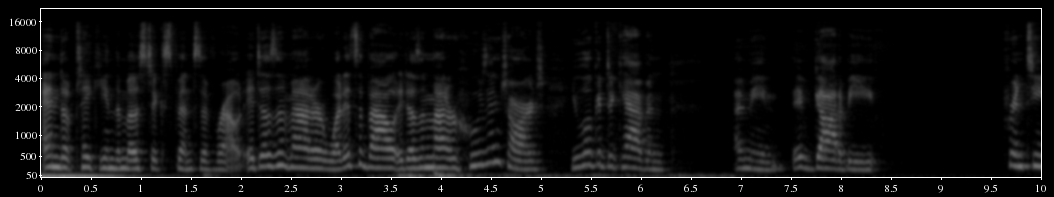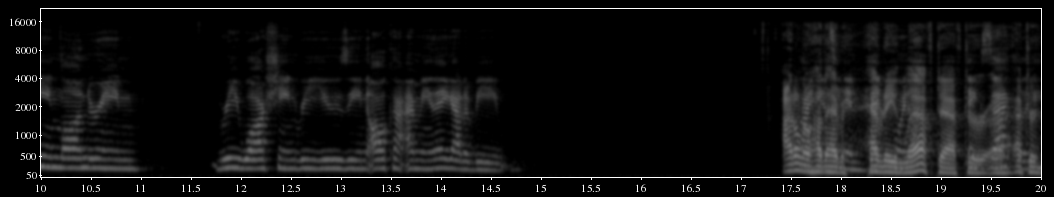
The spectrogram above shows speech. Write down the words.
end up taking the most expensive route. It doesn't matter what it's about. It doesn't matter who's in charge. You look at DeKalb and, I mean, they've got to be printing, laundering, rewashing, reusing, all kind. I mean, they got to be. I don't know how they have, have any left after uh, after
